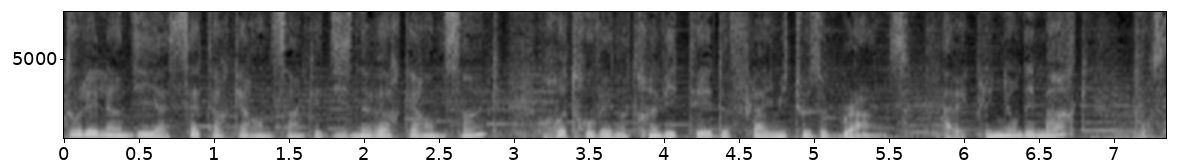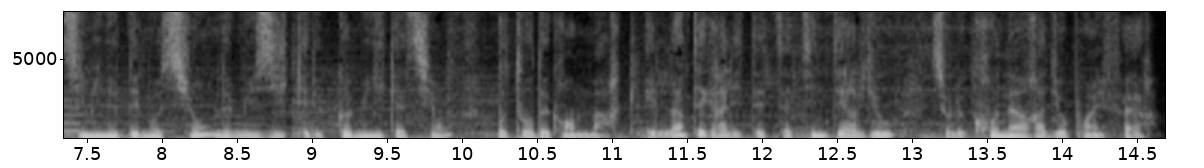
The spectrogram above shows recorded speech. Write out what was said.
Tous les lundis à 7h45 et 19h45, retrouvez notre invité de Fly Me to the Browns avec l'Union des marques pour 6 minutes d'émotion, de musique et de communication autour de grandes marques et l'intégralité de cette interview sur le chroneurradio.fr.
